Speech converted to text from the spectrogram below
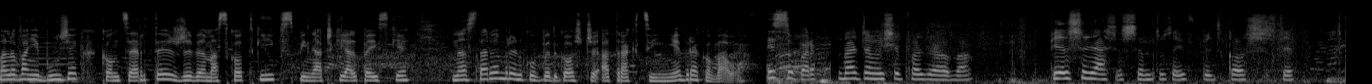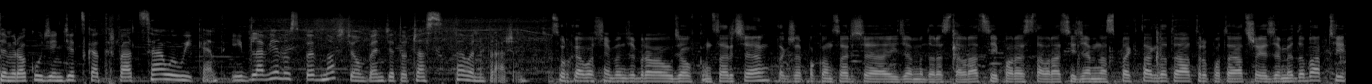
malowanie buziek, koncerty, żywe maskotki, wspinaczki alpejskie. Na Starym Rynku w Bydgoszczy atrakcji nie brakowało. Jest super. Bardzo mi się podoba. Pierwszy raz jestem tutaj w Bydgoszczy. W tym roku Dzień Dziecka trwa cały weekend i dla wielu z pewnością będzie to czas pełen wrażeń. Córka właśnie będzie brała udział w koncercie, także po koncercie idziemy do restauracji, po restauracji idziemy na spektakl do teatru, po teatrze jedziemy do babci,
